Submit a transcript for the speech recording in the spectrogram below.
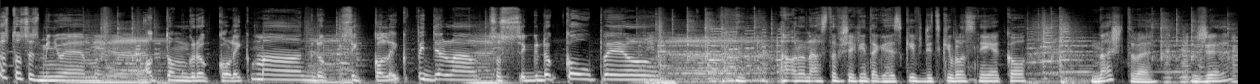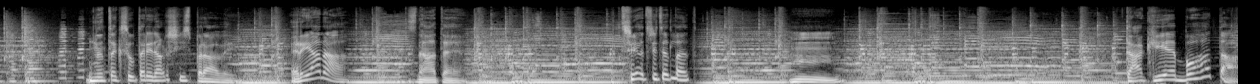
často se zmiňujeme o tom, kdo kolik má, kdo si kolik vydělal, co si kdo koupil. A ono nás to všechny tak hezky vždycky vlastně jako naštve, že? No tak jsou tady další zprávy. Rihanna, znáte. 33 let. Hmm. Tak je bohatá.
